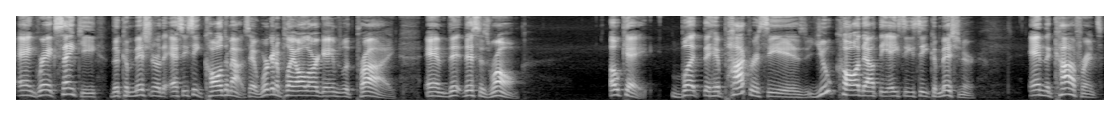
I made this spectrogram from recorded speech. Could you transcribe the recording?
And Greg Sankey, the commissioner of the SEC, called him out said, We're going to play all our games with pride. And th- this is wrong. Okay. But the hypocrisy is you called out the ACC commissioner and the conference,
